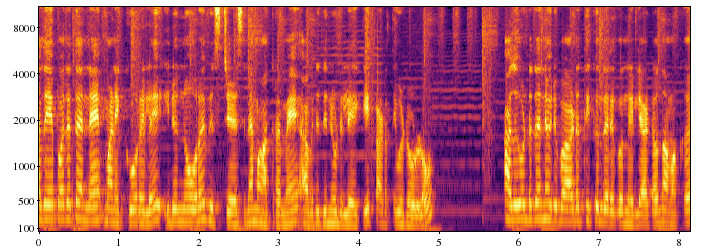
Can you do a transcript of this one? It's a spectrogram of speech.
അതേപോലെ തന്നെ മണിക്കൂറിൽ ഇരുന്നൂറ് വിസിറ്റേഴ്സിനെ മാത്രമേ അവരിതിനുള്ളിലേക്ക് കടത്തിവിടുള്ളൂ. അതുകൊണ്ട് തന്നെ ഒരുപാട് തിക്കും തിരക്കൊന്നും ഇല്ല കേട്ടോ നമുക്ക്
